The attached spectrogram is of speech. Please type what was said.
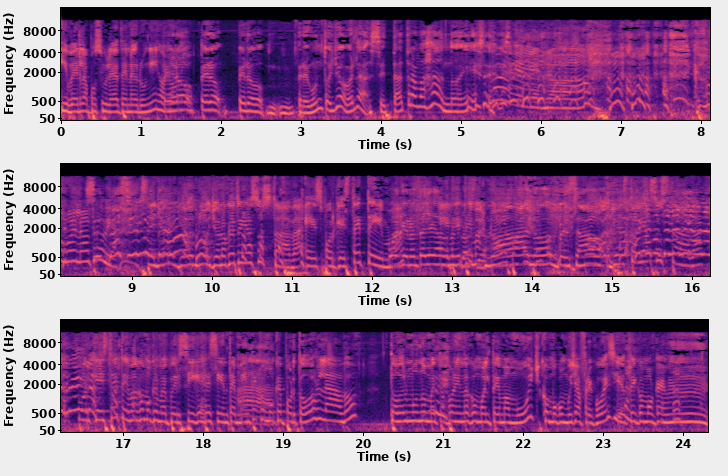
y ver la posibilidad de tener un hijo. Pero, no pero, pero, mm, pregunto yo, ¿verdad? ¿Se está trabajando en ese? Bueno, como el otro día. Señores, yo, no, yo lo que estoy asustada es porque este tema. Porque no te ha llegado este tema, no, Ah, pa- no, pensaba. no, yo estoy asustada porque este tema como que me persigue recientemente, Ah. como que por todos lados. Todo el mundo me está poniendo como el tema muy, como con mucha frecuencia. Yo estoy como que, mm.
